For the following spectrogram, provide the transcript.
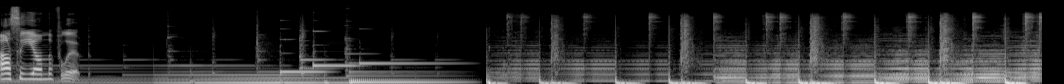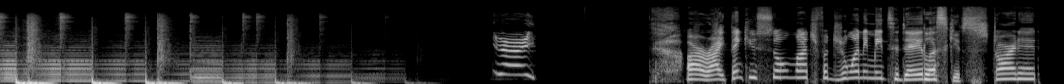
I'll see you on the flip. Yay! All right. Thank you so much for joining me today. Let's get started.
